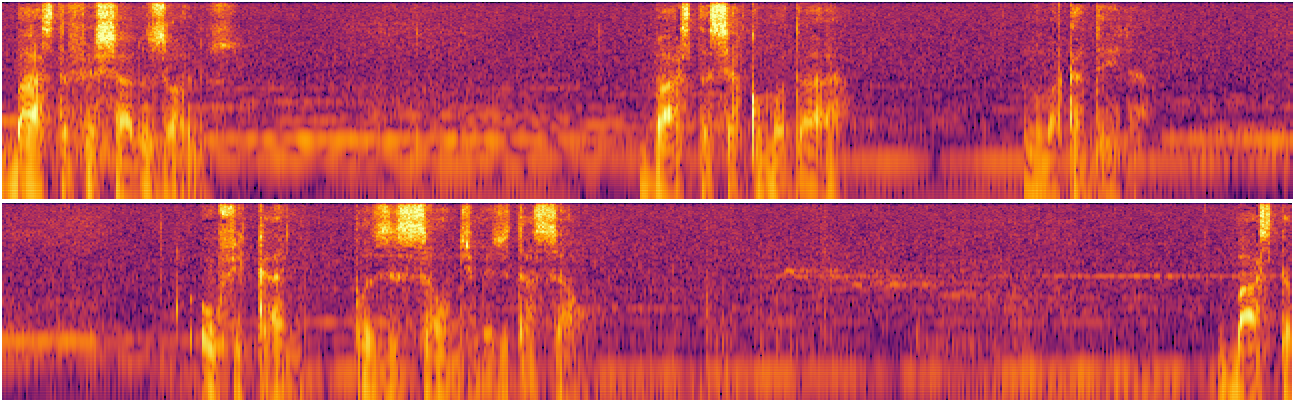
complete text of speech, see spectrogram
Basta fechar os olhos. Basta se acomodar numa cadeira ou ficar em posição de meditação. Basta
